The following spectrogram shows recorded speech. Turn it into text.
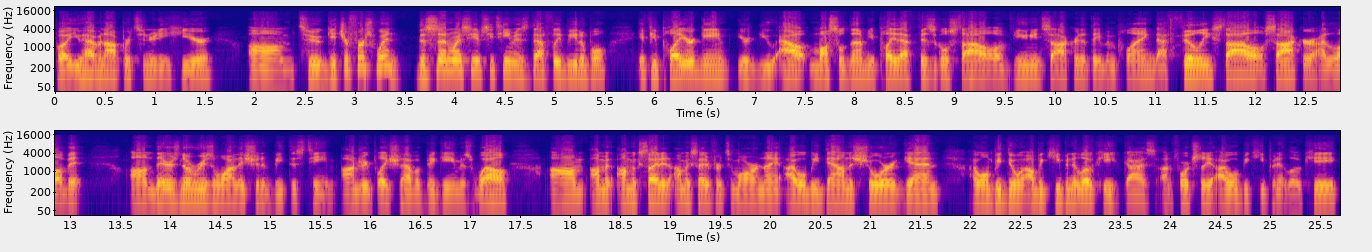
But you have an opportunity here um, to get your first win. This NYCFC team is definitely beatable. If you play your game, you're you out muscle them. You play that physical style of Union soccer that they've been playing, that Philly style of soccer. I love it. Um, there's no reason why they shouldn't beat this team. Andre Blake should have a big game as well. Um, I'm I'm excited. I'm excited for tomorrow night. I will be down the shore again. I won't be doing. I'll be keeping it low key, guys. Unfortunately, I will be keeping it low key.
